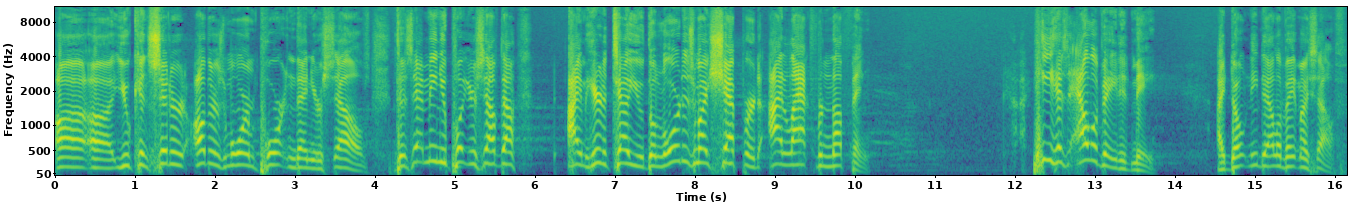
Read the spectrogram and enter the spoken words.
uh, uh, you consider others more important than yourselves? Does that mean you put yourself down? I'm here to tell you the Lord is my shepherd. I lack for nothing. He has elevated me. I don't need to elevate myself.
